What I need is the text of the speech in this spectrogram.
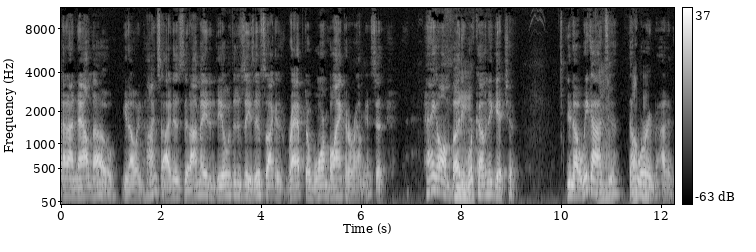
And I now know, you know, in hindsight, is that I made a deal with the disease. It was like it wrapped a warm blanket around me and said, Hang on, buddy, we're coming to get you. You know, we got you. Don't Welcome. worry about it.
